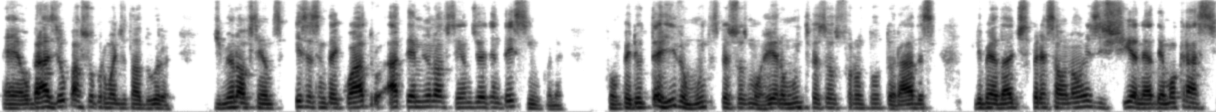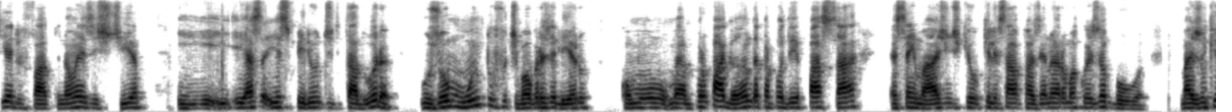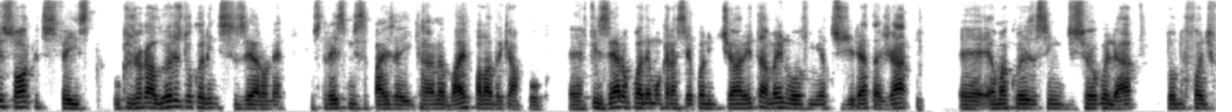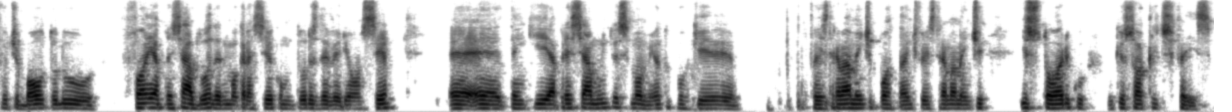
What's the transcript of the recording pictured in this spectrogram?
É, o Brasil passou por uma ditadura de 1964 até 1985, né? Foi um período terrível, muitas pessoas morreram, muitas pessoas foram torturadas, liberdade de expressão não existia, né? A democracia de fato não existia. E, e, essa, esse período de ditadura usou muito o futebol brasileiro como uma propaganda para poder passar essa imagem de que o que ele estava fazendo era uma coisa boa. Mas o que Sócrates fez, o que os jogadores do Corinthians fizeram, né? Os três principais aí que a Ana vai falar daqui a pouco, é, fizeram com a democracia corintiana e também no movimento direta já, é, é uma coisa assim de se orgulhar todo fã de futebol, todo fã e apreciador da democracia, como todos deveriam ser, é, é, tem que apreciar muito esse momento, porque foi extremamente importante, foi extremamente histórico o que o Sócrates fez.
